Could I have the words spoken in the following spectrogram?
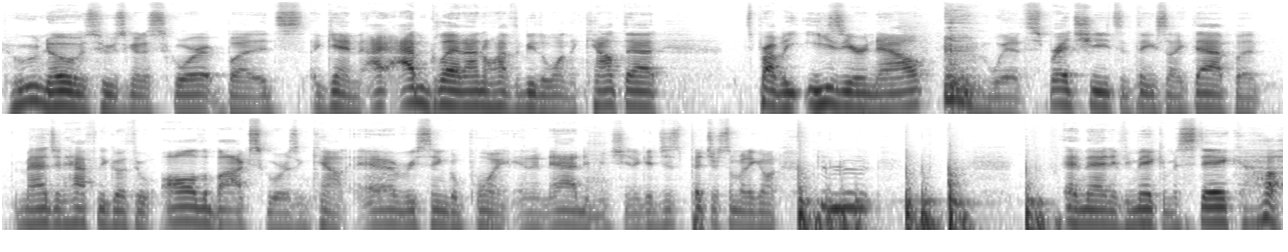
who knows who's going to score it. But it's again, I, I'm glad I don't have to be the one to count that. It's probably easier now with spreadsheets and things like that. But imagine having to go through all the box scores and count every single point in an adding machine. I could just picture somebody going, and then if you make a mistake, huh.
